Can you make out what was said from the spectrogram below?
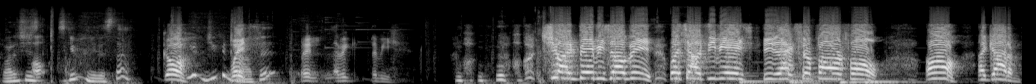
Why don't you just, Oh. just give me the stuff? Go. You, you can Wait. drop it. Wait. Let me. Let me. Giant baby zombie! Watch out, TBH! He's extra powerful! Oh, I got him!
